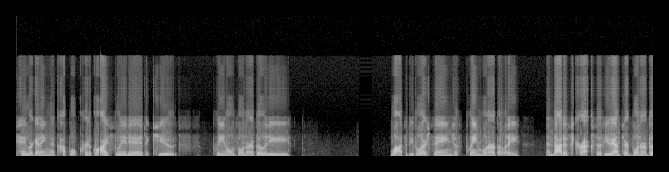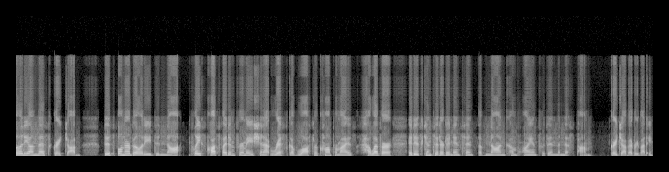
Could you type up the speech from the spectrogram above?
Okay, we're getting a couple critical isolated, acute, plain old vulnerability. Lots of people are saying just plain vulnerability and that is correct. So if you answered vulnerability on this, great job. This vulnerability did not place classified information at risk of loss or compromise. However, it is considered an instance of non-compliance within the NISPOM. Great job, everybody.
